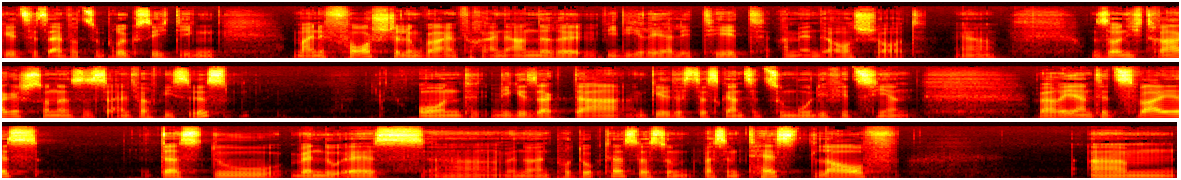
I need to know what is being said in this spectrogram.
gilt es jetzt einfach zu berücksichtigen. Meine Vorstellung war einfach eine andere, wie die Realität am Ende ausschaut. Ja. Das ist auch nicht tragisch, sondern es ist einfach, wie es ist. Und wie gesagt, da gilt es, das Ganze zu modifizieren. Variante 2 ist, dass du, wenn du es, äh, wenn du ein Produkt hast, dass du, was im Testlauf ähm,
